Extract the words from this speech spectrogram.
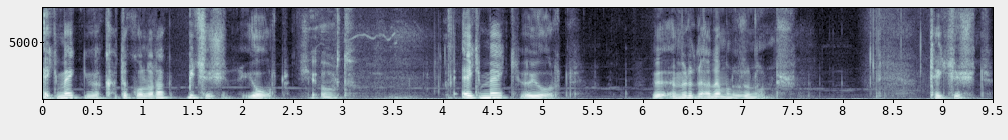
ekmek ve katık olarak bir çeşit yoğurt. Yoğurt. Ekmek ve yoğurt. Ve ömrü de adamın uzun olmuş. Tek çeşit.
